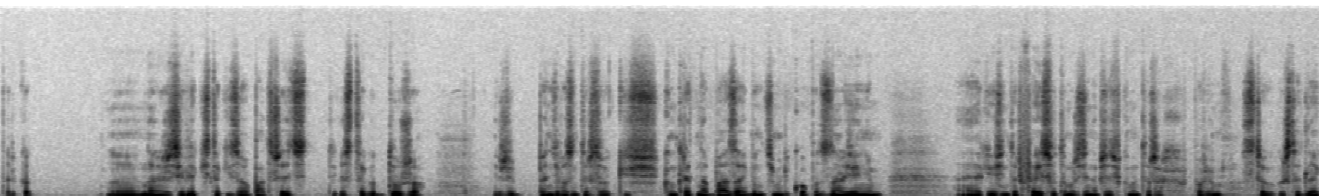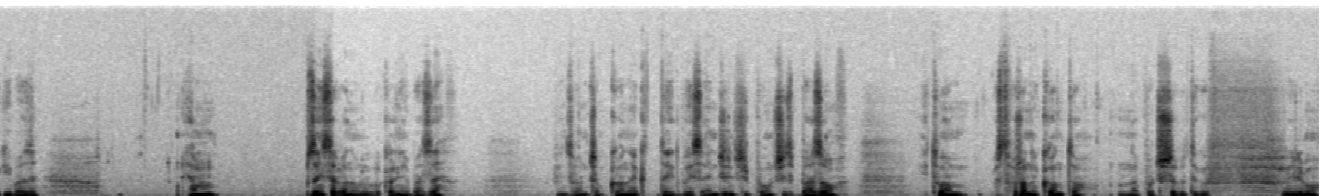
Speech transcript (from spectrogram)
tylko e, należy się w jakiś taki zaopatrzyć. Jest tego dużo. Jeżeli będzie Was interesować jakaś konkretna baza i będziecie mieli kłopot z znalezieniem e, jakiegoś interfejsu, to możecie napisać w komentarzach, powiem z czego korzystać dla jakiej bazy. Ja mam zainstalowaną lokalnie bazę, więc włączam Connect, Database Engine, czyli połączyć z bazą i tu mam stworzone konto na potrzeby tego filmu.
